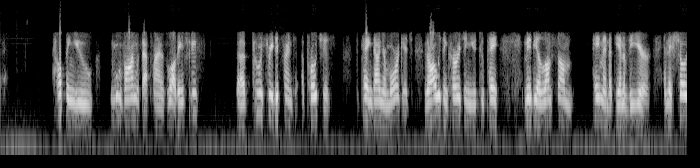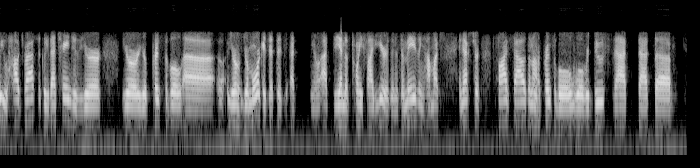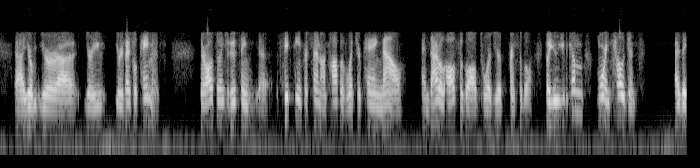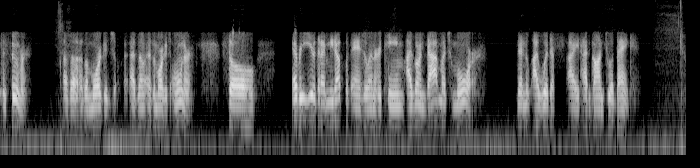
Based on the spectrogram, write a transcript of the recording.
helping you move on with that plan as well. They introduce uh, two or three different approaches to paying down your mortgage, and they're always encouraging you to pay maybe a lump sum payment at the end of the year. And they show you how drastically that changes your your your principal uh, your your mortgage at the at you know at the end of 25 years, and it's amazing how much an extra five thousand on a principal will reduce that that uh, uh, your your uh, your your eventual payments. they're also introducing uh, 15% on top of what you're paying now, and that'll also go all towards your principal. So you, you become more intelligent as a consumer of a, of a mortgage, as a, as a mortgage owner. So every year that I meet up with Angela and her team, I learn that much more than I would if I had gone to a bank.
